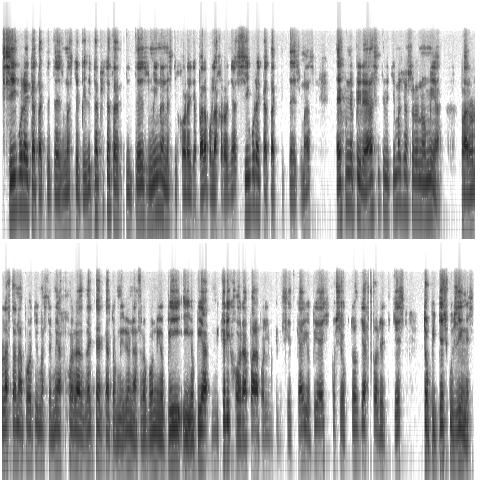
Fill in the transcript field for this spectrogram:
Σίγουρα οι κατακτητές μας, και επειδή κάποιοι κατακτητές μείνανε στη χώρα για πάρα πολλά χρόνια, σίγουρα οι κατακτητές μας έχουν επηρεάσει τη δική μας γαστρονομία. Παρ' όλα αυτά, να πω ότι είμαστε μια χώρα 10 εκατομμυρίων ανθρώπων, η οποία, η οποία μικρή χώρα, πάρα πολύ μικρή σχετικά, η οποία έχει 28 διαφορετικές τοπικές κουζίνες.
